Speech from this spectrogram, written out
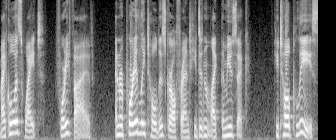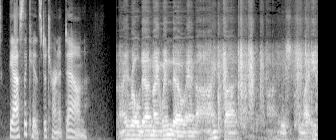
Michael was white, 45, and reportedly told his girlfriend he didn't like the music. He told police he asked the kids to turn it down. I rolled down my window and I thought I was polite.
